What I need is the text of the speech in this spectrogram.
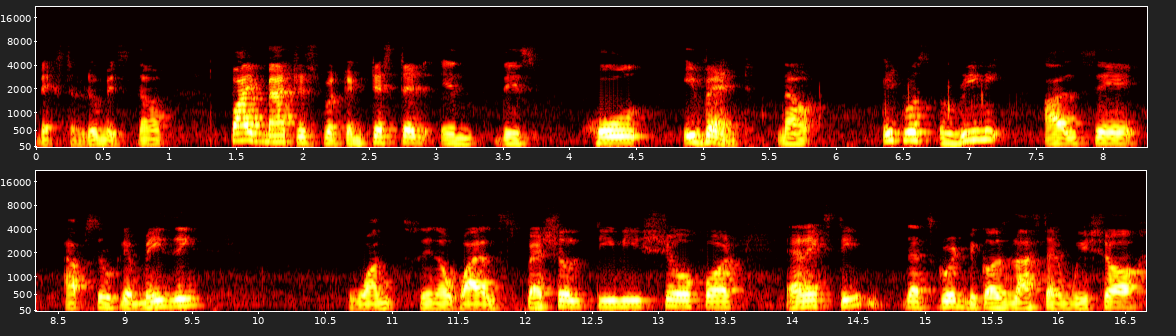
Dexter Lumis. Now, five matches were contested in this whole event. Now, it was really, I'll say, absolutely amazing once in a while special TV show for NXT. That's good because last time we saw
